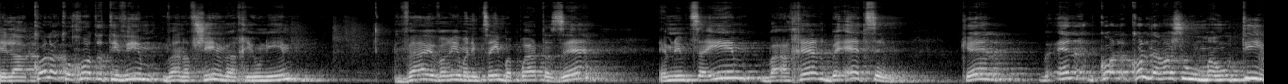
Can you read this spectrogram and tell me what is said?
אלא כל הכוחות הטבעיים והנפשיים והחיוניים והאיברים הנמצאים בפרט הזה הם נמצאים באחר בעצם כן? אין, כל, כל דבר שהוא מהותי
